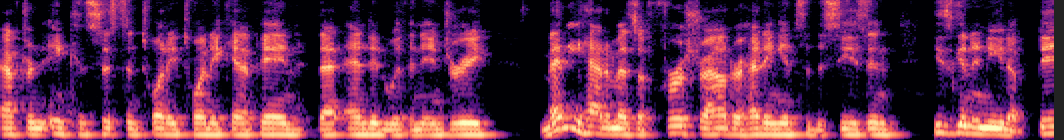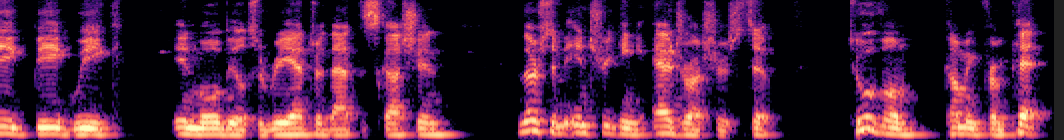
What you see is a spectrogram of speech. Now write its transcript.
after an inconsistent 2020 campaign that ended with an injury. Many had him as a first rounder heading into the season. He's going to need a big, big week in Mobile to re enter that discussion. And there's some intriguing edge rushers too. Two of them coming from Pitt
